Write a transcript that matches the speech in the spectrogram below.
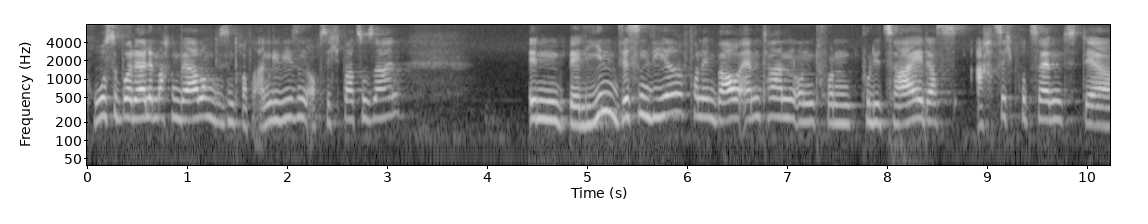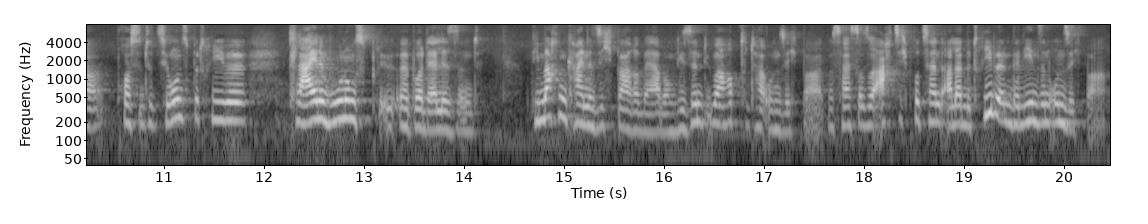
Große Bordelle machen Werbung, die sind darauf angewiesen, auch sichtbar zu sein. In Berlin wissen wir von den Bauämtern und von Polizei, dass 80 Prozent der Prostitutionsbetriebe kleine Wohnungsbordelle sind. Die machen keine sichtbare Werbung, die sind überhaupt total unsichtbar. Das heißt also, 80 Prozent aller Betriebe in Berlin sind unsichtbar.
